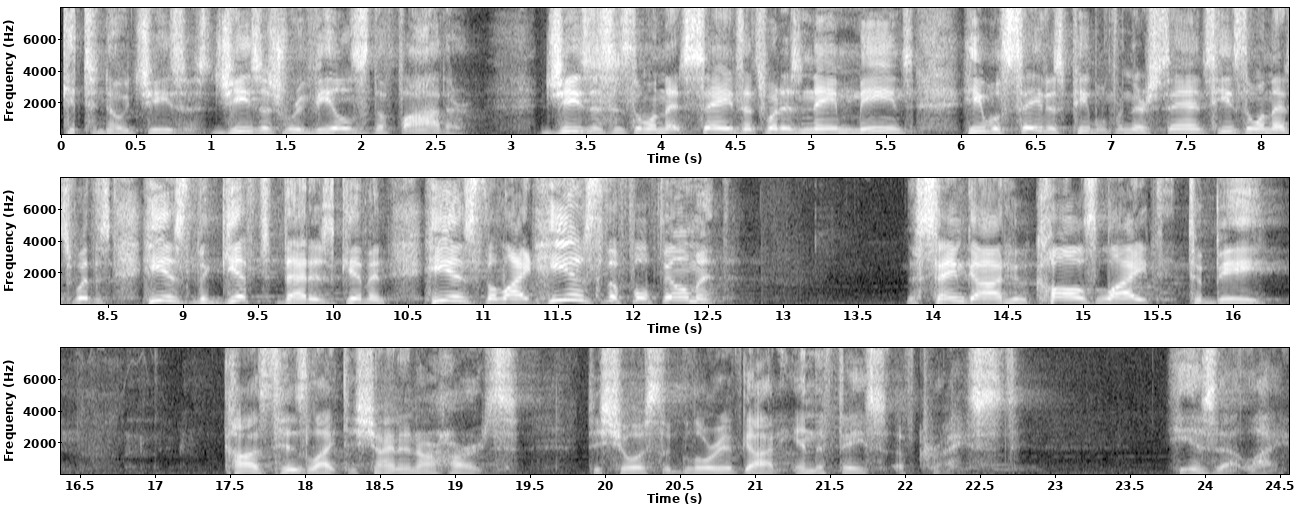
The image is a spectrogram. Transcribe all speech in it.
Get to know Jesus. Jesus reveals the Father. Jesus is the one that saves. That's what his name means. He will save his people from their sins. He's the one that's with us. He is the gift that is given. He is the light. He is the fulfillment. The same God who calls light to be caused his light to shine in our hearts to show us the glory of God in the face of Christ. He is that light.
